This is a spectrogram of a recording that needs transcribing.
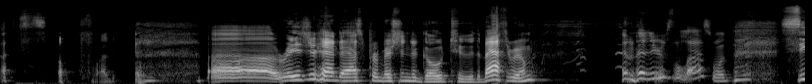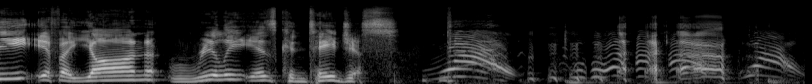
That's so funny. Uh, raise your hand to ask permission to go to the bathroom. And then here's the last one. See if a yawn really is contagious. Wow! wow!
